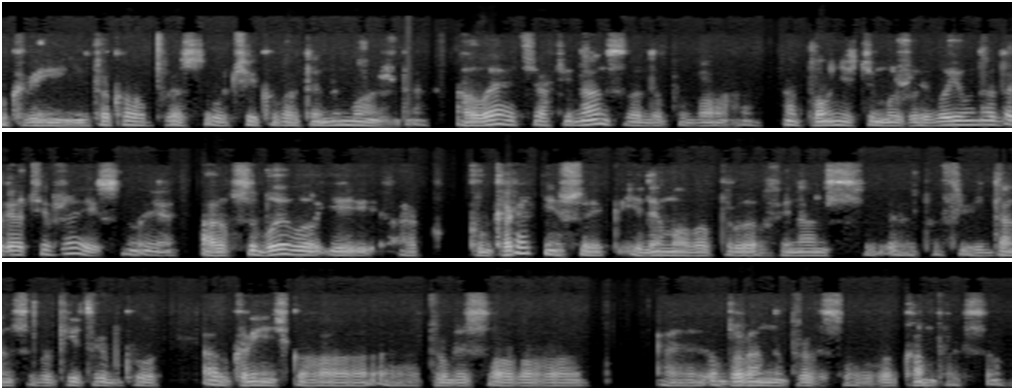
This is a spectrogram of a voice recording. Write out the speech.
в Україні. Такого просто очікувати не можна. Але ця фінансова допомога повністю можливо, і вона, до речі, вже існує. А особливо і а конкретніше йде мова про фінанс фінансову підтримку українського промислового оборонно-промислового комплексу.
